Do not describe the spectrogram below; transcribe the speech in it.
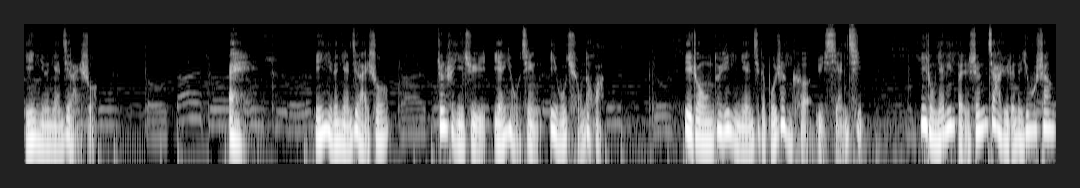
以你的年纪来说，哎，以你的年纪来说。真是一句言有尽意无穷的话，一种对于你年纪的不认可与嫌弃，一种年龄本身驾驭人的忧伤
